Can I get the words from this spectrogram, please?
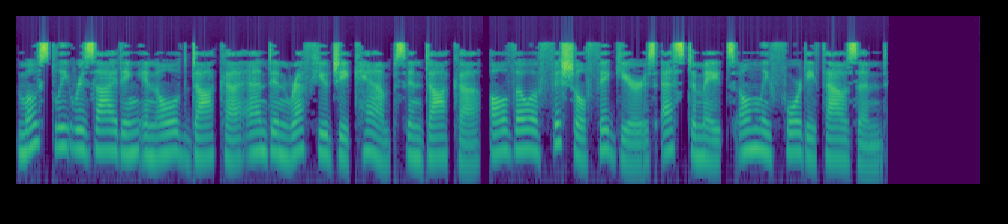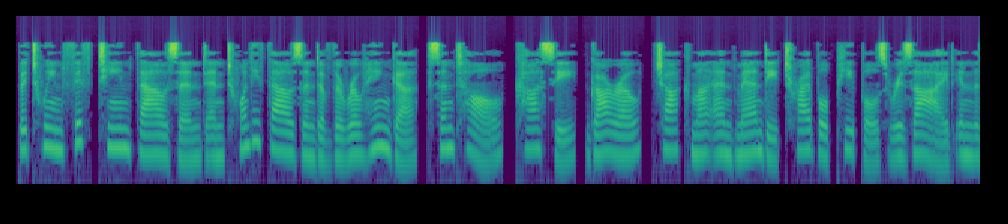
mostly residing in Old Dhaka and in refugee camps in Dhaka, although official figures estimates only 40,000. Between 15,000 and 20,000 of the Rohingya, Santal, Khasi, Garo, Chakma and Mandi tribal peoples reside in the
